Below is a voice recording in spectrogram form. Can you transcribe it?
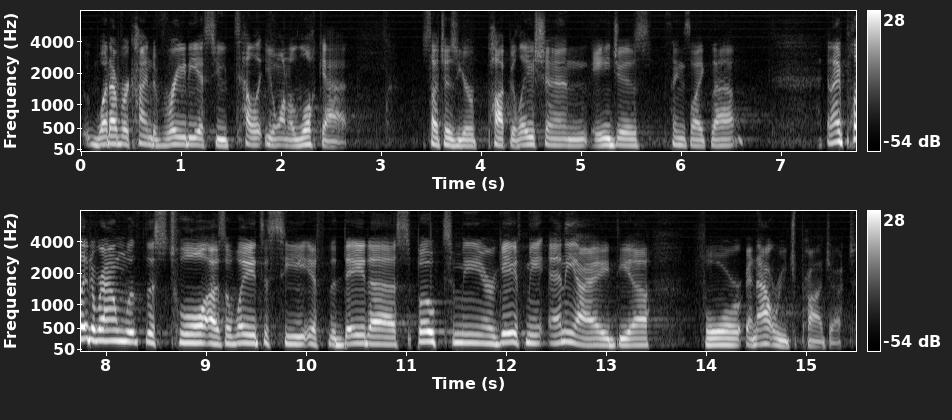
whatever kind of radius you tell it you want to look at, such as your population, ages, things like that. And I played around with this tool as a way to see if the data spoke to me or gave me any idea for an outreach project.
